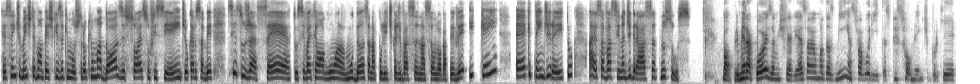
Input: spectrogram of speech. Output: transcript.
Recentemente teve uma pesquisa que mostrou que uma dose só é suficiente. Eu quero saber se isso já é certo, se vai ter alguma mudança na política de vacinação do HPV e quem é que tem direito a essa vacina de graça no SUS. Bom, primeira coisa, Michele, essa é uma das minhas favoritas, pessoalmente, porque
